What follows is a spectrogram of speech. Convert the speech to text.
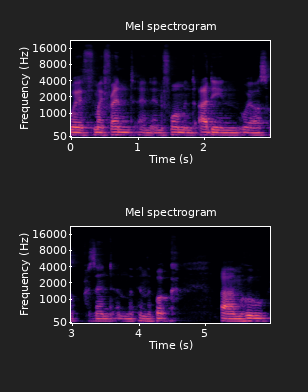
with my friend and informant Adin, who I also present in the in the book, um, who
